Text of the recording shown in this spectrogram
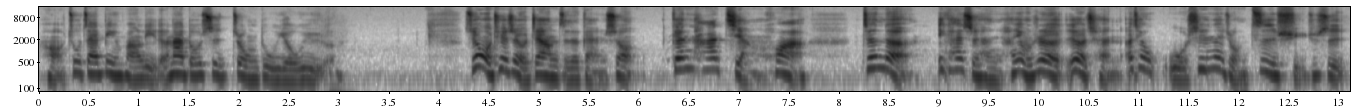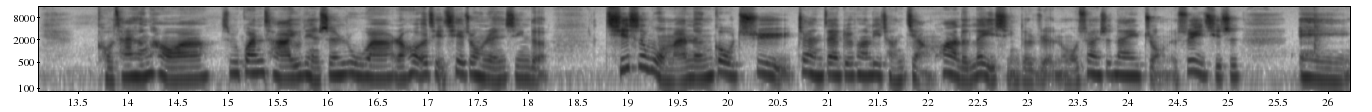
好住在病房里的，那都是重度忧郁了。所以我确实有这样子的感受，跟他讲话真的，一开始很很有热热忱，而且我是那种自诩就是。口才很好啊，是不是观察有点深入啊？然后而且切中人心的，其实我蛮能够去站在对方立场讲话的类型的人，我算是那一种的。所以其实，哎，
